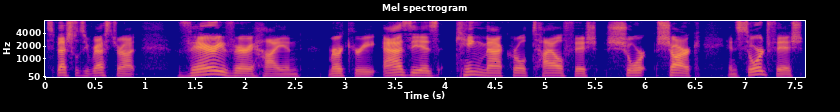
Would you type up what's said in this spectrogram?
specialty restaurant, very, very high in mercury, as is king mackerel, tilefish, short, shark, and swordfish.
